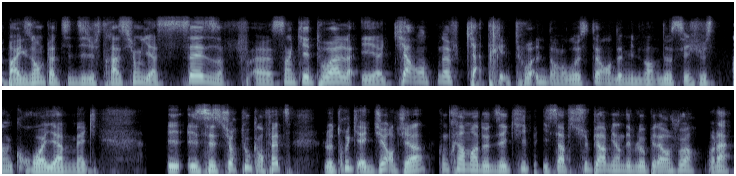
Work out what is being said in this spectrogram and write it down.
par exemple, à petite illustration, il y a 16 5 étoiles et 49 4 étoiles dans le roster en 2022. C'est juste incroyable, mec. Et, c'est surtout qu'en fait, le truc avec Georgia, contrairement à d'autres équipes, ils savent super bien développer leurs joueurs. Voilà.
